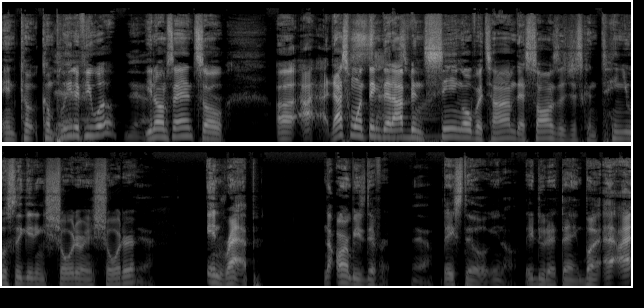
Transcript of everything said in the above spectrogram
and co- complete, if you will. yeah. You know what I'm saying? So. Uh, I, that's one thing that I've been seeing over time that songs are just continuously getting shorter and shorter Yeah. in rap. Now R&B is different Yeah. they still, you know, they do their thing. But I, I,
